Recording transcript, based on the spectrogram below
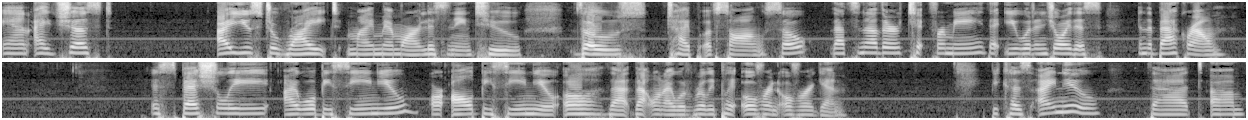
and I just I used to write my memoir listening to those type of songs. So that's another tip for me that you would enjoy this in the background especially I will be seeing you or I'll be seeing you. Oh, that that one I would really play over and over again because I knew that um,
